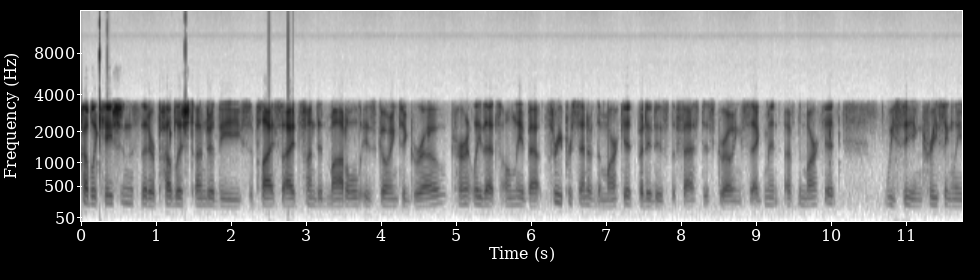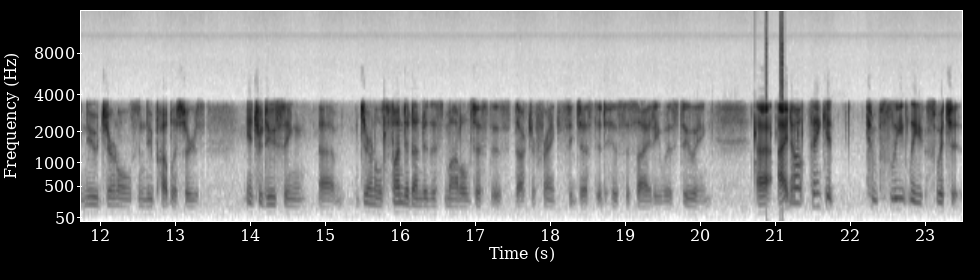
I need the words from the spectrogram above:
publications that are published under the supply side funded model is going to grow. Currently, that's only about 3% of the market, but it is the fastest growing segment of the market. We see increasingly new journals and new publishers introducing um, journals funded under this model, just as Dr. Frank suggested his society was doing. Uh, I don't think it completely switches.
